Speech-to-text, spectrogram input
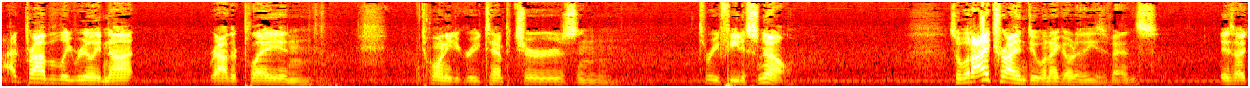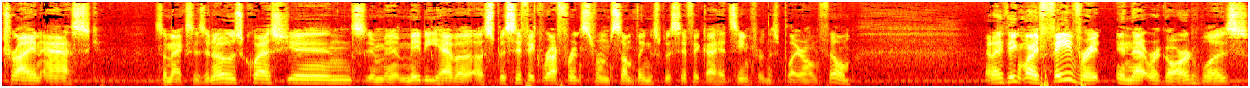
I'd probably really not rather play in 20 degree temperatures and three feet of snow. So, what I try and do when I go to these events is I try and ask some X's and O's questions, and maybe have a, a, specific reference from something specific I had seen from this player on film. And I think my favorite in that regard was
